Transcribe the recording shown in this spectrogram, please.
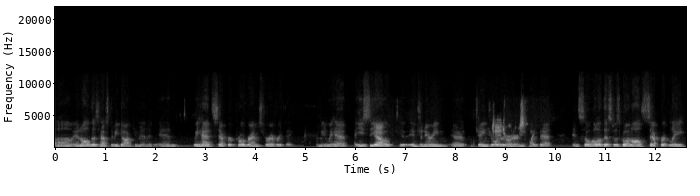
uh, and all this has to be documented. And we had separate programs for everything. I mean, we had ECO, yeah. engineering uh, change, change orders, orders, things like that. And so all of this was going all separately,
